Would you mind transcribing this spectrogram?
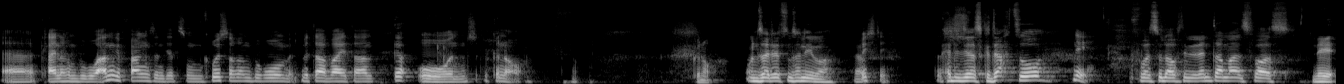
äh, kleineren Büro angefangen, sind jetzt im größeren Büro mit Mitarbeitern. Ja. Und genau. Genau. Und seid jetzt Unternehmer? Ja. Richtig. Das Hättet ihr das gedacht so? Nee. Was du da auf dem Event damals warst? Nee,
